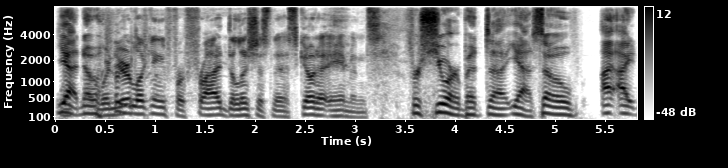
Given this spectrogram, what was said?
yeah, no. When you're looking for fried deliciousness, go to Eamonn's for sure. But uh, yeah, so I, I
